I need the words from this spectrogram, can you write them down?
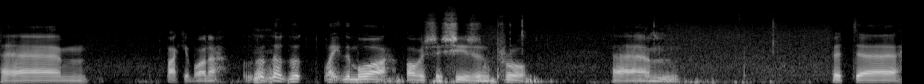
Um, Packie Bonner, the- the- like the more obviously seasoned pro. Um, but uh,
